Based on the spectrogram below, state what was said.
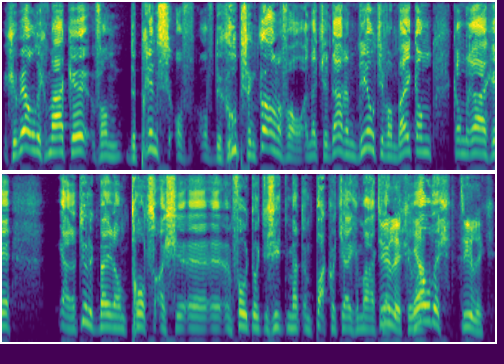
geweldig maken van de prins of, of de groep zijn carnaval. En dat je daar een deeltje van bij kan, kan dragen. Ja, natuurlijk ben je dan trots als je een fotootje ziet met een pak wat jij gemaakt Tuurlijk, hebt. Geweldig. Tuurlijk.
